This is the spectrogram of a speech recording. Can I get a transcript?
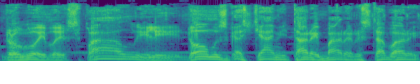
Другой бы спал или дома с гостями, тары-бары, растобары,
